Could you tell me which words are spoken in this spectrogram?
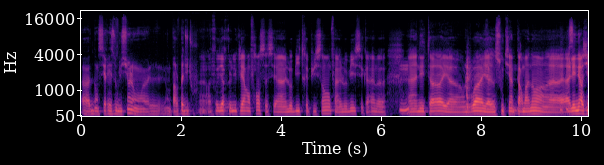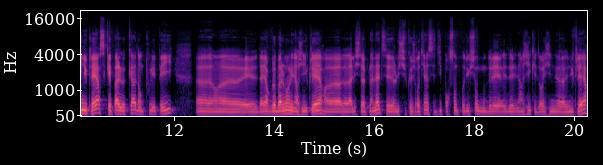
dans ses résolutions. On ne parle pas du tout. il faut dire que le nucléaire en France, c'est un lobby très puissant. Enfin, un lobby, c'est quand même mm. un État et on le voit, il y a un soutien permanent à l'énergie nucléaire, ce qui n'est pas le cas dans tous les pays. Euh, D'ailleurs, globalement, l'énergie nucléaire euh, à l'échelle de la planète, c'est le chiffre que je retiens, c'est 10% de production de, l'énergie qui est d'origine euh, nucléaire.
